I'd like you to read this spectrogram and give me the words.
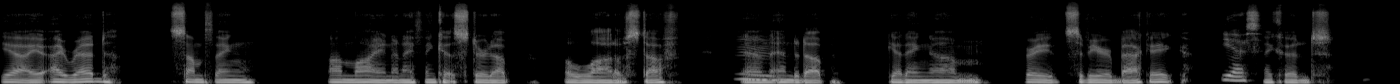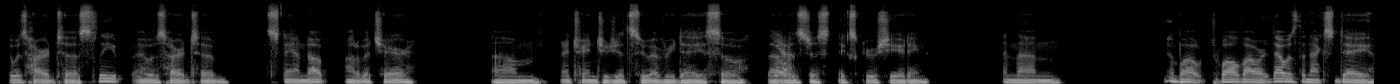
yeah, I, I read something online and I think it stirred up a lot of stuff and Mm. ended up getting um very severe backache. yes. I could it was hard to sleep. It was hard to stand up out of a chair. Um I trained jujitsu every day, so that Yeah. was just excruciating. And then about 12 hours that was the next day,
